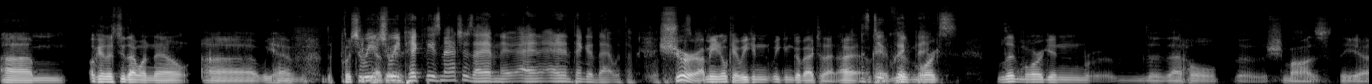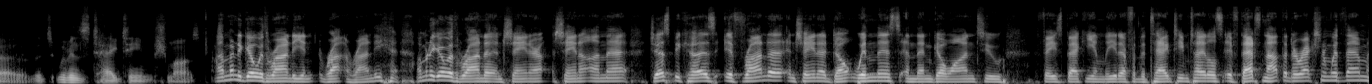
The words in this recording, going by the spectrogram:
Um, okay, let's do that one now. Uh, we have the put should we should we pick these matches? I haven't. I, I didn't think of that with the. With the Sure. I mean, okay, we can we can go back to that. Uh, okay, Liv, Morgan, picks. Liv Morgan, the, that whole uh, schmoz, the uh, the women's tag team schmoz. I'm gonna go with Rondi and Ron, Rondi. I'm gonna go with Ronda and Shayna Shayna on that, just because if Ronda and Shayna don't win this and then go on to face Becky and Lita for the tag team titles, if that's not the direction with them,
